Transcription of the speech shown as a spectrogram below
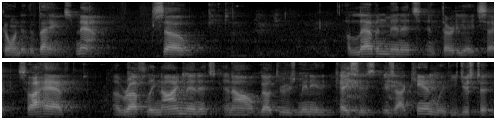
go into the veins. Now, so 11 minutes and 38 seconds. So I have uh, roughly nine minutes, and I'll go through as many cases as I can with you just to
